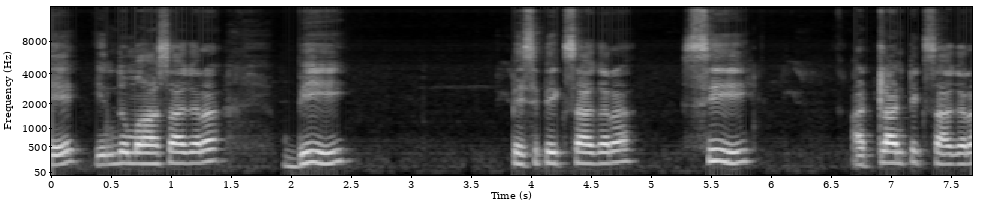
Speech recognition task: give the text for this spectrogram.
ಎ, ಹಿಂದೂ ಮಹಾಸಾಗರ, ಬಿ, ಪೆಸಿಫಿಕ್ ಸಾಗರ, ಸಿ, ಅಟ್ಲಾಂಟಿಕ್ ಸಾಗರ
